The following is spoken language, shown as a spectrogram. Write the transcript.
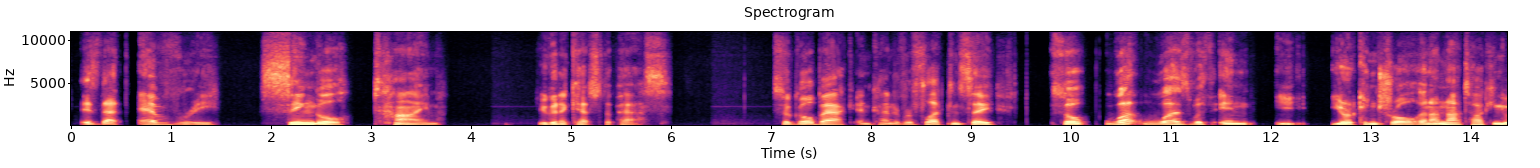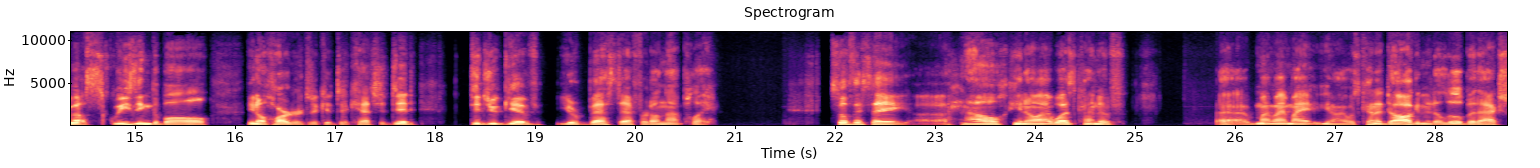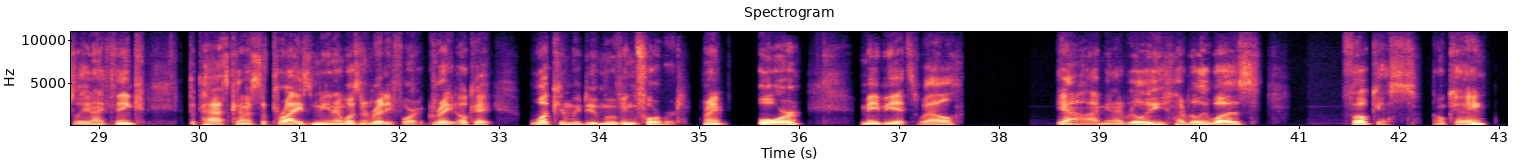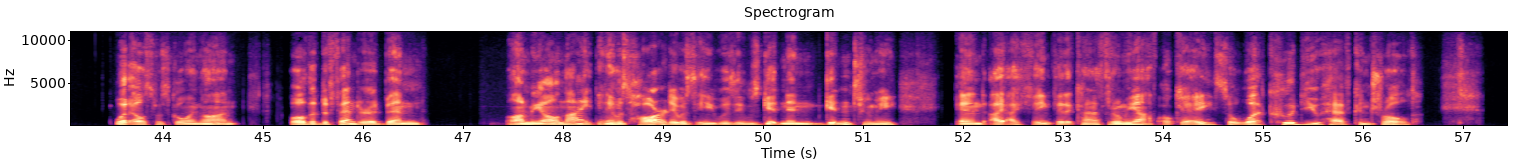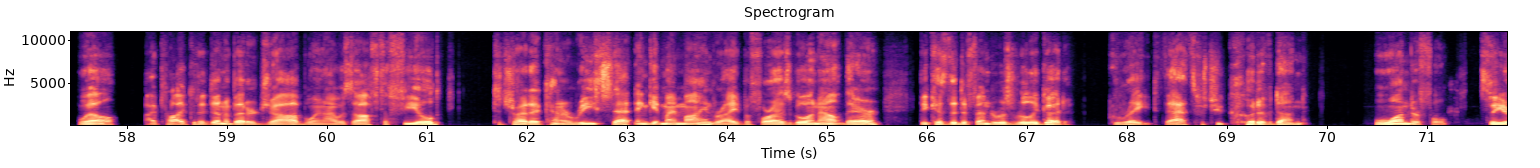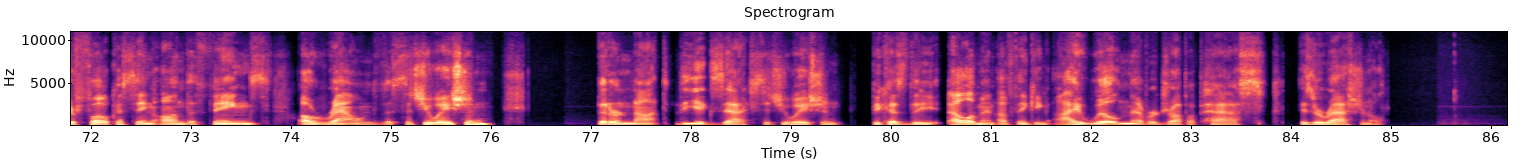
is that every single time you're going to catch the pass. So go back and kind of reflect and say, so what was within your control? And I'm not talking about squeezing the ball, you know, harder to get to catch it. Did did you give your best effort on that play? So if they say, uh, no, you know, I was kind of, uh, my, my, my, you know, I was kind of dogging it a little bit actually. And I think the pass kind of surprised me and I wasn't ready for it. Great. Okay. What can we do moving forward? Right. Or maybe it's, well, yeah, I mean, I really, I really was focused. Okay. What else was going on? Well, the defender had been on me all night and it was hard. It was, he was, he was getting in, getting to me. And I, I think that it kind of threw me off. Okay, so what could you have controlled? Well, I probably could have done a better job when I was off the field to try to kind of reset and get my mind right before I was going out there because the defender was really good. Great. That's what you could have done. Wonderful. So you're focusing on the things around the situation that are not the exact situation because the element of thinking I will never drop a pass is irrational.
